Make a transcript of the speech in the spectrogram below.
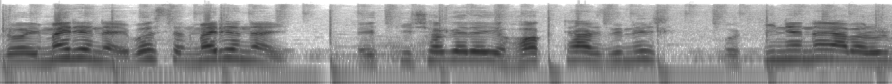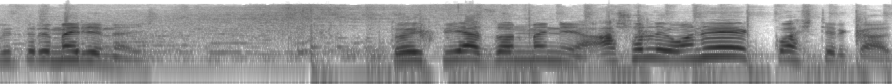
যে ওই মাইরে নেয় বুঝছেন? মাইরে নেয় এই কৃষকের এই হক ঠার জিনিস ও কিনে নেয়, আবার ওর ভিতরে মাইরে নেয়। তো এই পেঁয়াজ জন্মায় নিয়ে আসলে অনেক কষ্টের কাজ।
